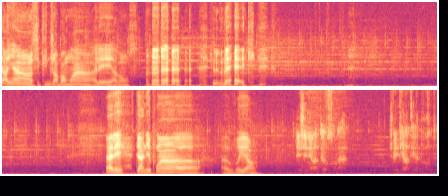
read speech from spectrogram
C'est rien, c'est qu'une jambe en moins. Allez, avance. Le mec. Allez, dernier point à, à ouvrir. Les générateurs sont là. Je vais pirater la porte.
